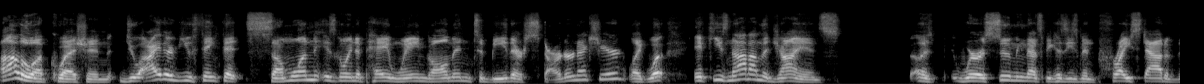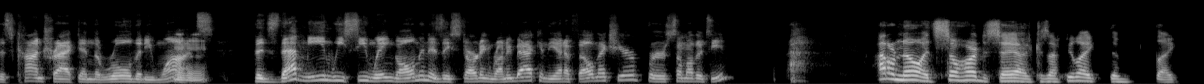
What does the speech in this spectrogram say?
Follow up question Do either of you think that someone is going to pay Wayne Gallman to be their starter next year? Like, what if he's not on the Giants? Uh, we're assuming that's because he's been priced out of this contract and the role that he wants. Does that mean we see Wayne Gallman as a starting running back in the NFL next year for some other team? I don't know. It's so hard to say because I feel like the like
